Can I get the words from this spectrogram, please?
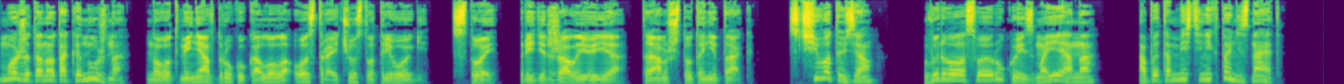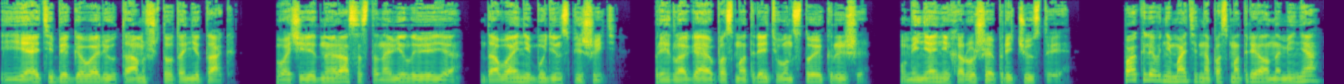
Может, оно так и нужно, но вот меня вдруг укололо острое чувство тревоги. «Стой!» Придержал ее я. Там что-то не так. С чего ты взял? Вырвала свою руку из моей она. Об этом месте никто не знает. Я тебе говорю, там что-то не так. В очередной раз остановил ее я. Давай не будем спешить. Предлагаю посмотреть вон с той крыши. У меня нехорошее предчувствие. Пакля внимательно посмотрела на меня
